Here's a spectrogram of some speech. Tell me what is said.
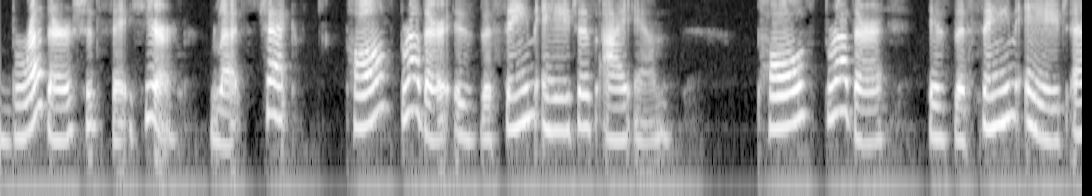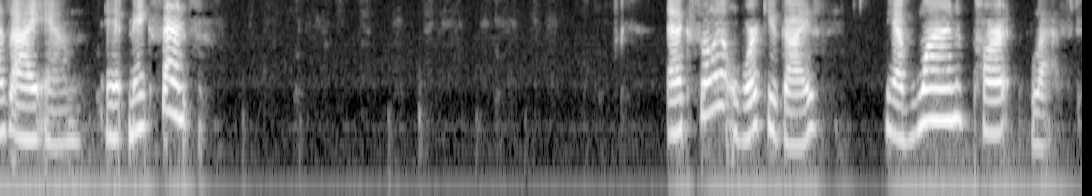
brother should fit here. Let's check. Paul's brother is the same age as I am. Paul's brother is the same age as I am. It makes sense. Excellent work, you guys. We have one part left.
